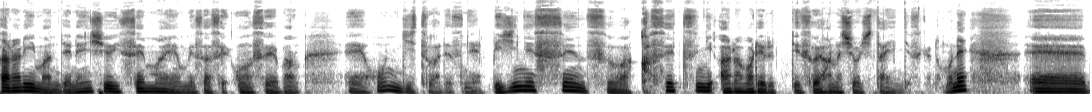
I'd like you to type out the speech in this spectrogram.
サラリーマンで年収1000万円を目指せ音声版、えー、本日はですねビジネスセンスは仮説に現れるっていうそういう話をしたいんですけどもね、えー、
